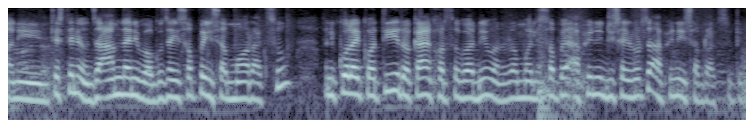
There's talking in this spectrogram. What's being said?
अनि त्यस्तै नै हुन्छ। आम्दानी भएको चाहिँ सबै हिसाब म राख्छु। अनि कसलाई कति कहाँ खर्च गर्ने भनेर मैले सबै आफै नै डिसाइड गर्छु आफै नै हिसाब राख्छु त्यो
